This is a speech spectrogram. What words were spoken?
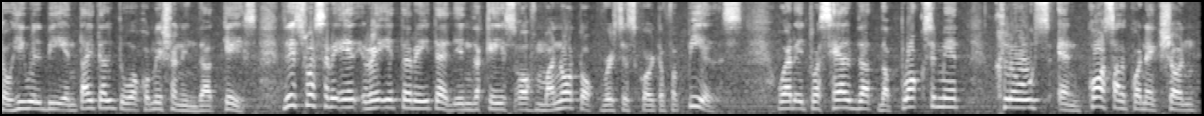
So he will be entitled to a commission in that case. This was re- reiterated in the case of Manotok versus Court of Appeals, where it was held that the proximate, close, and causal connection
